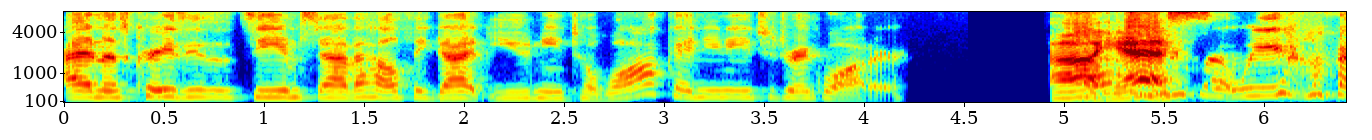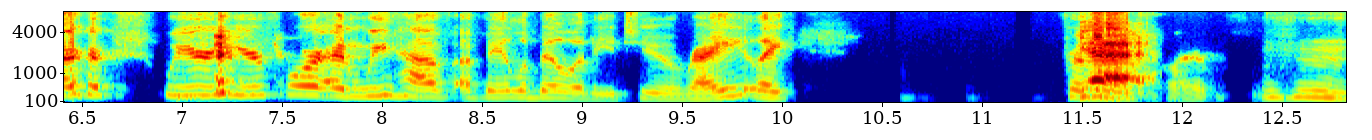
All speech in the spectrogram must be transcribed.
And as crazy as it seems to have a healthy gut, you need to walk and you need to drink water. Ah, All yes. That we are we are here for, and we have availability to, right? Like for yeah. Mm-hmm.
